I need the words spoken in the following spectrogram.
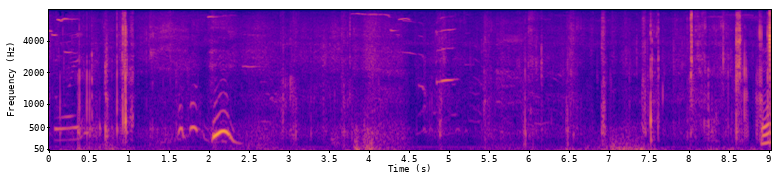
going.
